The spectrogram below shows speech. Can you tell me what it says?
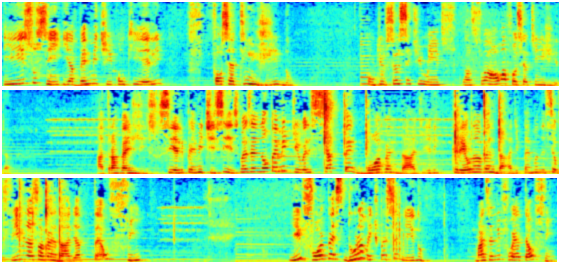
e isso sim ia permitir com que ele fosse atingido, com que os seus sentimentos, com a sua alma fosse atingida através disso, se ele permitisse isso. Mas ele não permitiu, ele se apegou à verdade, ele creu na verdade, permaneceu firme nessa verdade até o fim. E foi duramente perseguido, mas ele foi até o fim.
